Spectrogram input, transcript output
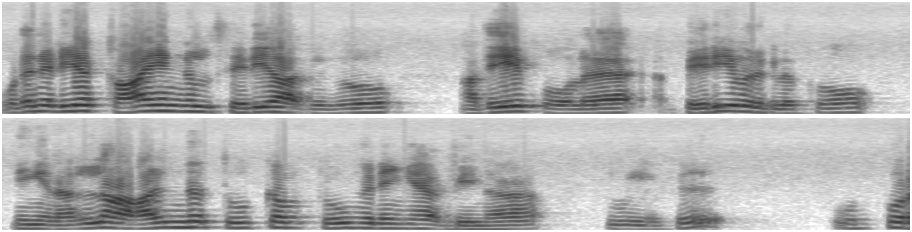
உடனடியாக காயங்கள் சரியாகுதோ அதே போல பெரியவர்களுக்கும் நீங்க நல்லா ஆழ்ந்த தூக்கம் தூங்குனீங்க அப்படின்னா உங்களுக்கு உட்புற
